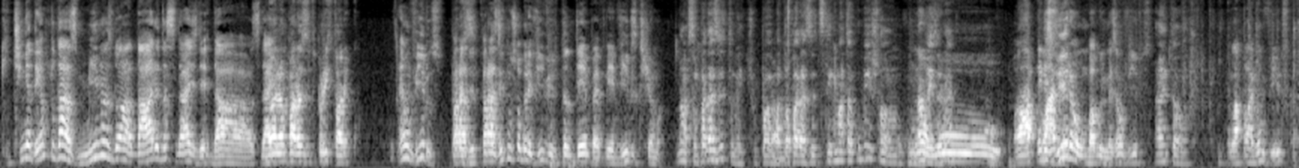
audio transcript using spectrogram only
que tinha dentro das minas da, da área da cidade, de- da cidade. Não, ele é um parasita pré-histórico. É um vírus. Parasita. Parasita. Parasita não sobrevive tanto tempo, é, é vírus que chama. Não, são parasitas também. Tipo, pra Não. matar o parasita você tem que matar com o bicho lá. Com Não, laser, né? o. A La Eles Plaga- viram um bagulho, mas é um vírus. Ah, então. A La Plaga é um vírus, cara.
